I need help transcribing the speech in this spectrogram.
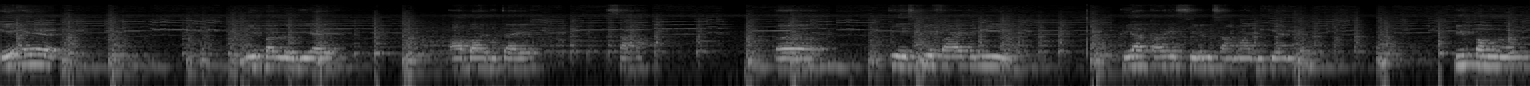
ඒ අය මේ පරලෝගී අය ආබාධිත අය සහ ඒස්තිය පායතනී ක්‍රියාකාරී සියලුම සාමාජිකයන්ට පින් පමුණුවන්න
